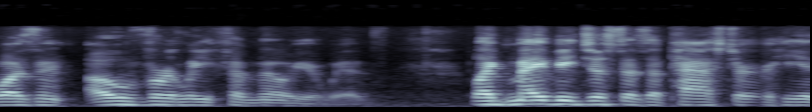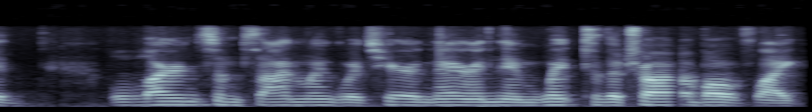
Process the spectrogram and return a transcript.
wasn't overly familiar with. Like maybe just as a pastor, he had learned some sign language here and there, and then went to the trouble of like,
